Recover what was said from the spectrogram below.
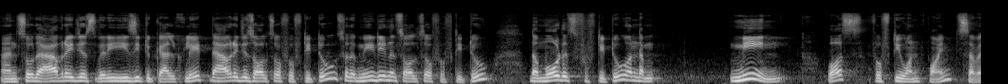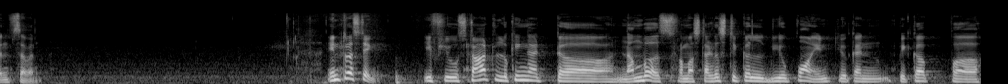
and so the average is very easy to calculate. The average is also 52. So, the median is also 52, the mode is 52 and the mean was 51.77. Interesting, if you start looking at uh, numbers from a statistical viewpoint, you can pick up a uh,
